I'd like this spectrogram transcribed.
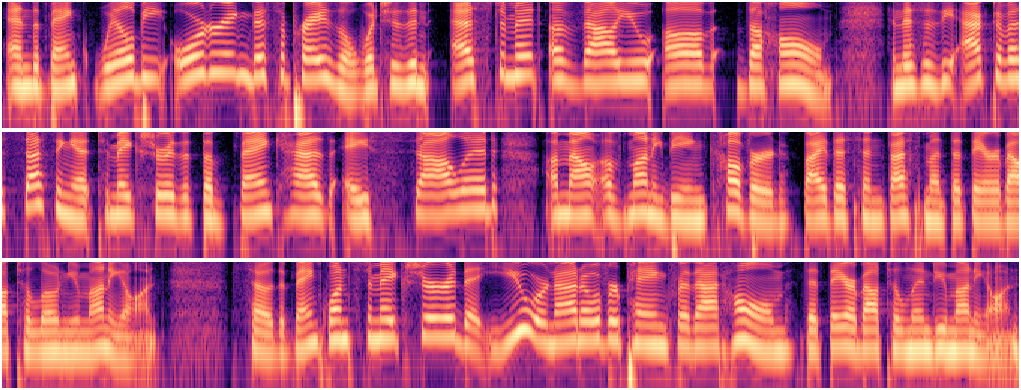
and the bank will be ordering this appraisal, which is an estimate of value of the home. And this is the act of assessing it to make sure that the bank has a solid amount of money being covered by this investment that they're about to loan you money on. So the bank wants to make sure that you are not overpaying for that home that they are about to lend you money on.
